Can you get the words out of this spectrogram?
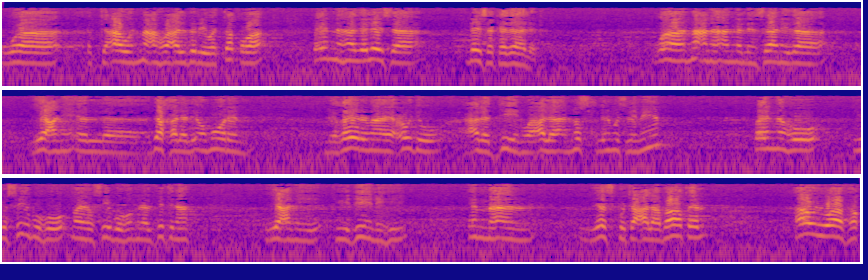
والتعاون معه على البر والتقوى فإن هذا ليس ليس كذلك. ومعنى أن الإنسان إذا يعني دخل لأمور لغير ما يعود على الدين وعلى النصح للمسلمين فإنه يصيبه ما يصيبه من الفتنة يعني في دينه إما أن يسكت على باطل أو يوافق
